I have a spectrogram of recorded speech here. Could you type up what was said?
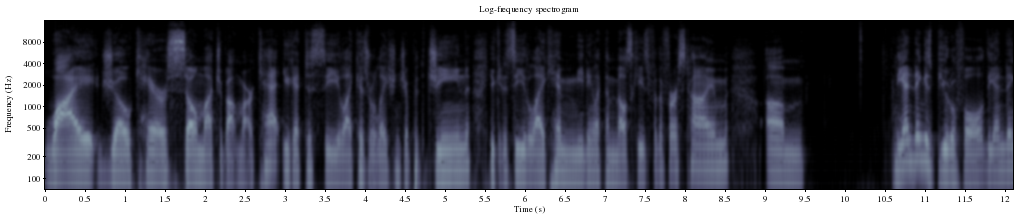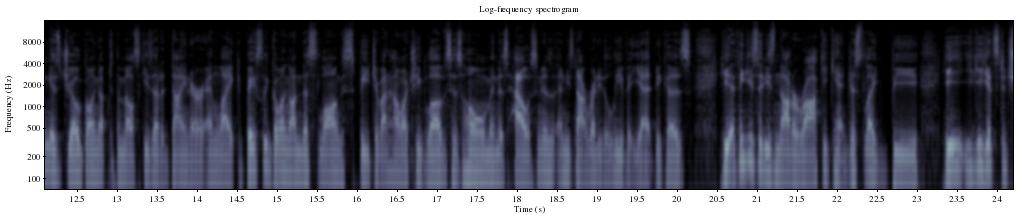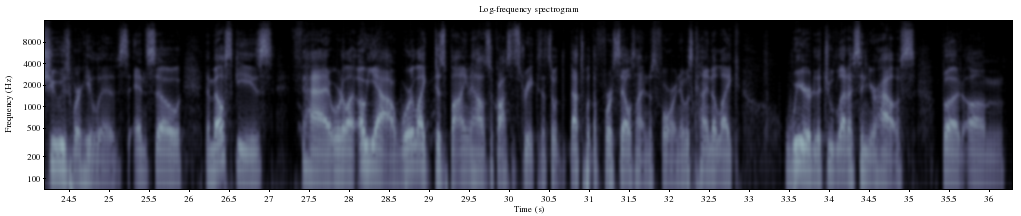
why Joe cares so much about Marquette. You get to see like his relationship with Gene. You get to see like him meeting like the Melskys for the first time. Um the ending is beautiful. The ending is Joe going up to the Melskys at a diner and like basically going on this long speech about how much he loves his home and his house and his, and he's not ready to leave it yet because he I think he said he's not a rock. He can't just like be he he gets to choose where he lives. And so the Melskys had were like, "Oh yeah, we're like just buying the house across the street because that's what that's what the for sale sign was for." And it was kind of like weird that you let us in your house. But um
